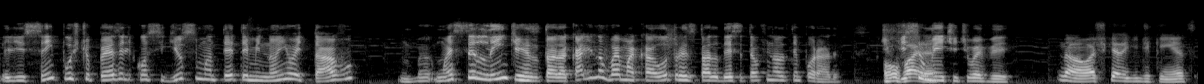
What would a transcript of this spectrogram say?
ele sem push to pass, ele conseguiu se manter, terminou em oitavo. Um, um excelente resultado. A Kali não vai marcar outro resultado desse até o final da temporada. Dificilmente vai, né? a gente vai ver. Não, acho que era de 500.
